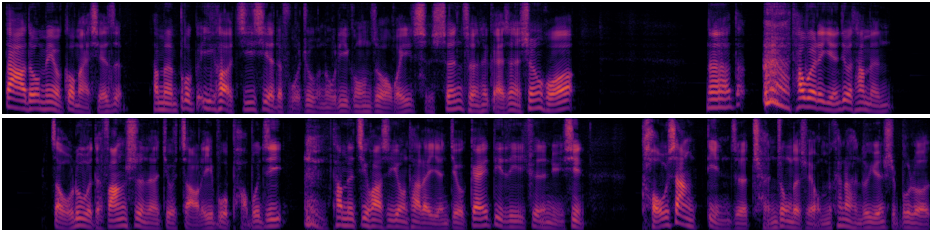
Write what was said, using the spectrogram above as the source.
大都没有购买鞋子。他们不依靠机械的辅助，努力工作，维持生存和改善生活。那他 他为了研究他们。走路的方式呢，就找了一部跑步机。他们的计划是用它来研究该地地区的女性头上顶着沉重的水。我们看到很多原始部落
